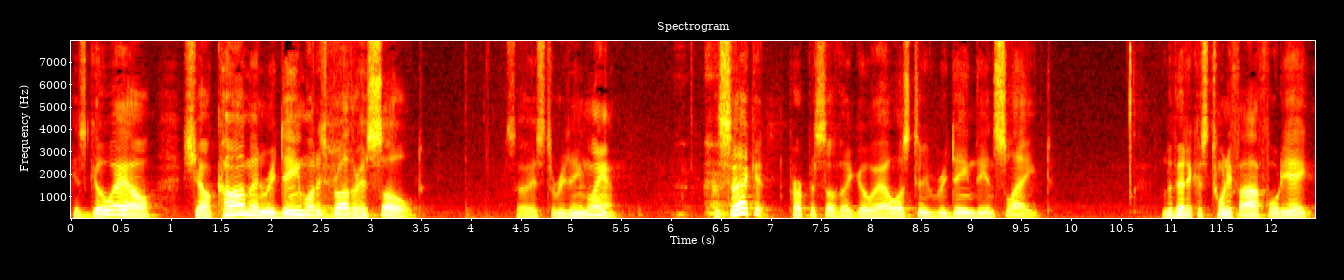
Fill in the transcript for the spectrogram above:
his Goel, shall come and redeem what his brother has sold. So it's to redeem land. The second purpose of the Goel was to redeem the enslaved. Leviticus 25 48.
